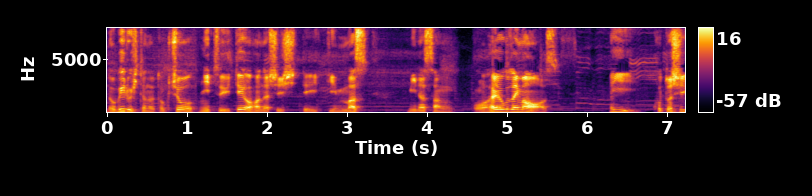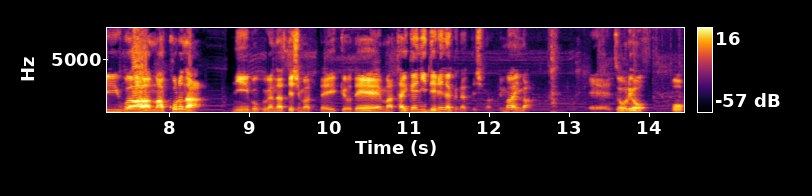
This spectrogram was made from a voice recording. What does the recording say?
伸びる人の特徴についてお話ししていきます。皆さん、おはようございます。はい、今年は、まあコロナに僕がなってしまった影響で、まあ大会に出れなくなってしまって、まあ今、えー、増量を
